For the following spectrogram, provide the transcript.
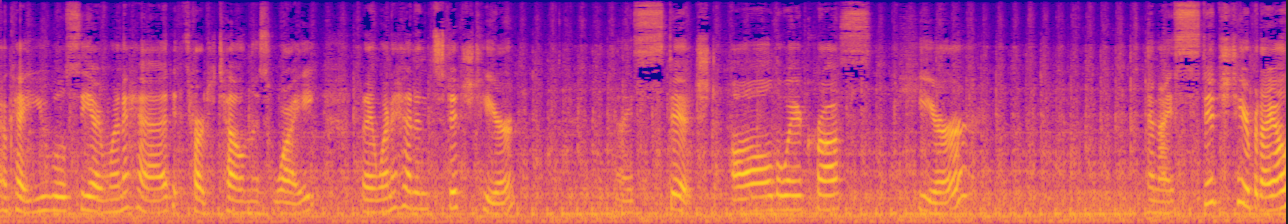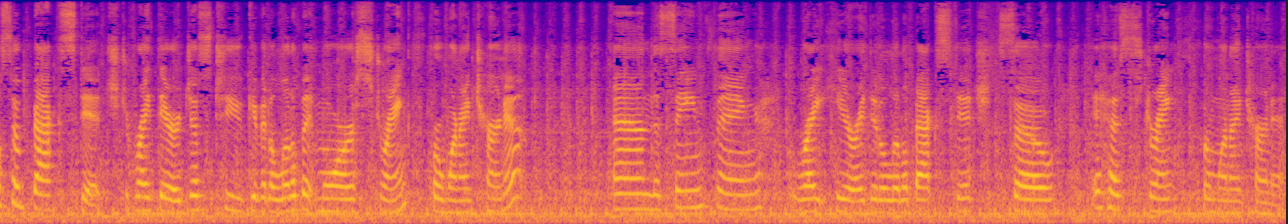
Okay, you will see I went ahead, it's hard to tell in this white, but I went ahead and stitched here. And I stitched all the way across here and I stitched here, but I also back stitched right there just to give it a little bit more strength for when I turn it. And the same thing right here, I did a little back stitch so it has strength from when I turn it.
